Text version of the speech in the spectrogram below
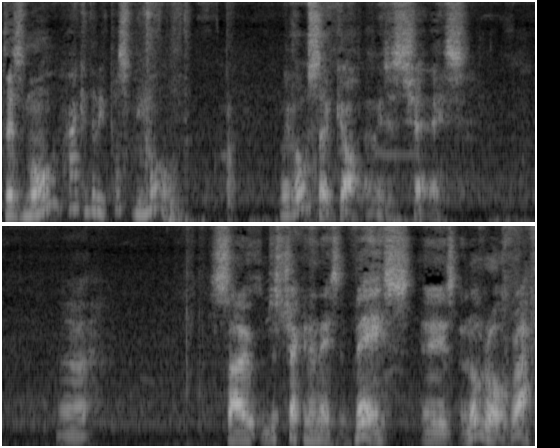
There's more? How could there be possibly more? We've also got, let me just check this. Uh, so I'm just checking in this. This is another autograph.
